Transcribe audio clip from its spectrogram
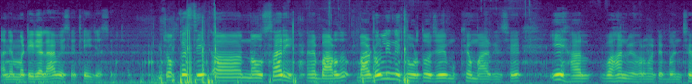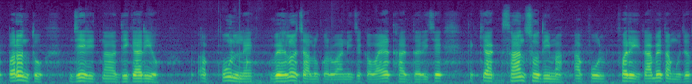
અને મટીરિયલ આવે છે થઈ જશે. ચોક્કસથી નવસારી અને બારડો બારડોલીને જોડતો જે મુખ્ય માર્ગ છે એ હાલ વાહન વ્યવહાર માટે બંધ છે. પરંતુ જે રીતના અધિકારીઓ આ પુલને વહેલો ચાલુ કરવાની જે કવાયત હાથ ધરી છે તે ક્યાંક સાંજ સુધીમાં આ પુલ ફરી રાબેતા મુજબ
